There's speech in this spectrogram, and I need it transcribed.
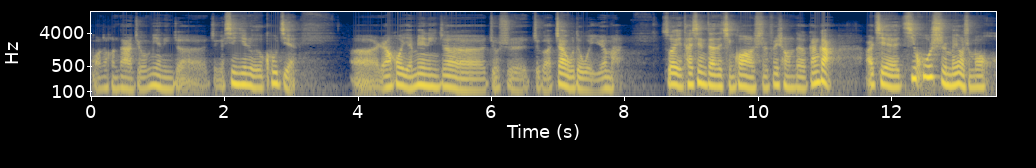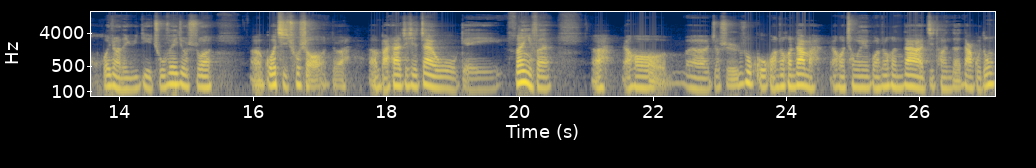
广州恒大就面临着这个现金流的枯竭，呃，然后也面临着就是这个债务的违约嘛，所以他现在的情况是非常的尴尬，而且几乎是没有什么回转的余地，除非就是说，呃，国企出手，对吧？呃，把他这些债务给分一分，啊，然后呃，就是入股广州恒大嘛，然后成为广州恒大集团的大股东。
